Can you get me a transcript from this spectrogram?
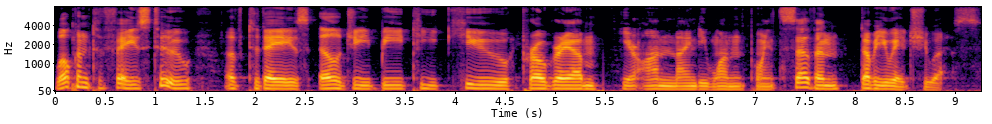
Welcome to Phase 2 of today's LGBTQ program here on 91.7 WHUS.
